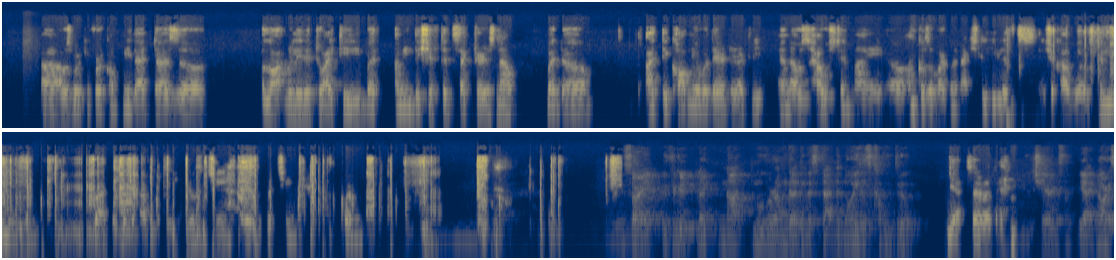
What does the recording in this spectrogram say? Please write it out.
uh, I was working for a company that does uh, a lot related to IT. But I mean, they shifted sectors now. But um, I, they called me over there directly, and I was housed in my uh, uncle's apartment. Actually, he lives in Chicago. It was convenient for me. So I the Chicago. It was a change. It was a good change for me. Sorry, if you could like not move around, 'cause I think the the noise is coming through. Yeah, sorry about that. chair. Yeah, no worries.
